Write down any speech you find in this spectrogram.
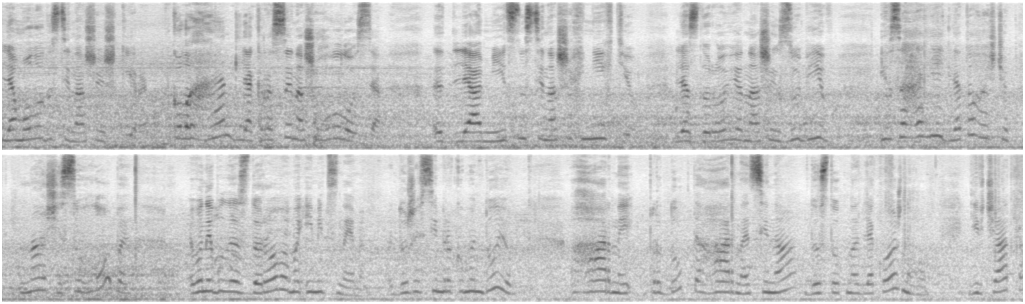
для молодості нашої шкіри, колаген для краси нашого волосся, е, для міцності наших нігтів, для здоров'я наших зубів і взагалі для того, щоб наші суглоби вони були здоровими і міцними. Дуже всім рекомендую. Гарний продукт, гарна ціна, доступна для кожного. Дівчатка,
